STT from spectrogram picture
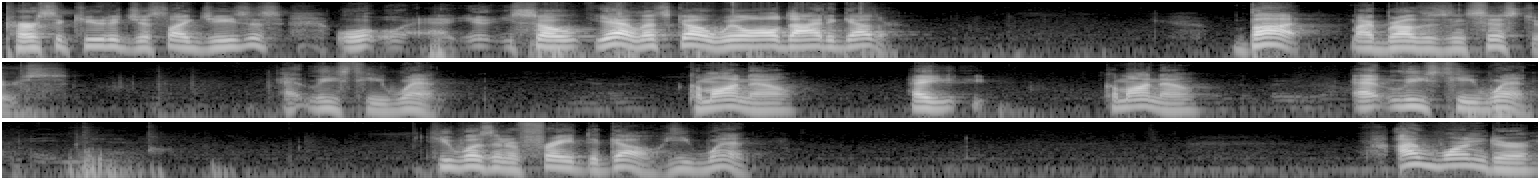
persecuted just like Jesus. So, yeah, let's go. We'll all die together. But, my brothers and sisters, at least he went. Come on now. Hey, come on now. At least he went. He wasn't afraid to go, he went. I wonder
